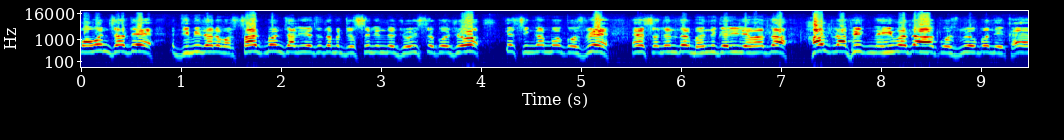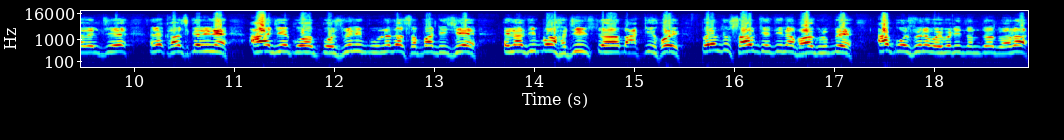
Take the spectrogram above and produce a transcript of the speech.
પવન સાથે ધીમી ધારે વરસાદ પણ ચાલી રહ્યો છે. તમે દ્રશ્યની અંદર જોઈ શકો છો કે સિંગણપોર કોઝવે, એ, સદંતર બંધ કરી લેવાતા. હાલ ટ્રાફિક નહીવત આ કોઝવે ઉપર દેખાઈ આવેલ છે. અને ખાસ કરીને આ જે કોઝવેની પૂર્ણતા સપાટી છે, એનાથી પણ હજી બાકી હોય. પરંતુ સાવચેતીના ભાગરૂપે આ વહીવટી તંત્ર દ્વારા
